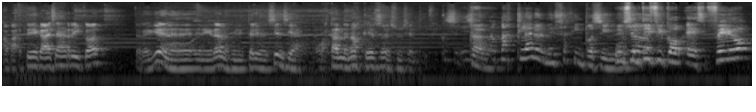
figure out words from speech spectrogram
a partir de cabezas de ricos, lo que quieren es denigrar los ministerios de ciencia, mostrándonos que eso es un científico. Es Claro. más claro el mensaje imposible. Un Yo- científico es feo,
